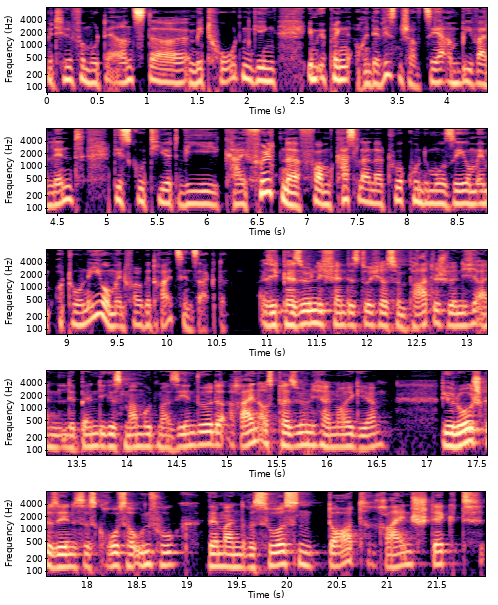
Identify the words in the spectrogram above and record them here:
mit Hilfe modernster Methoden ging. Im Übrigen auch in der Wissenschaft sehr ambivalent diskutiert, wie Kai Füldner vom Kasseler Naturkundemuseum im Ottoneum in Folge 13 sagte. Also ich persönlich fände es durchaus sympathisch, wenn ich ein lebendiges Mammut mal sehen würde, rein aus persönlicher Neugier. Biologisch gesehen ist es großer Unfug, wenn man Ressourcen dort reinsteckt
